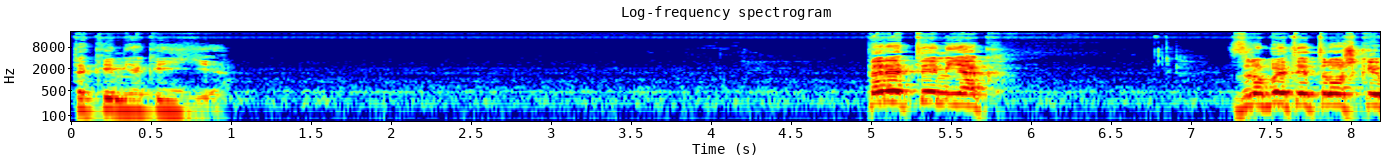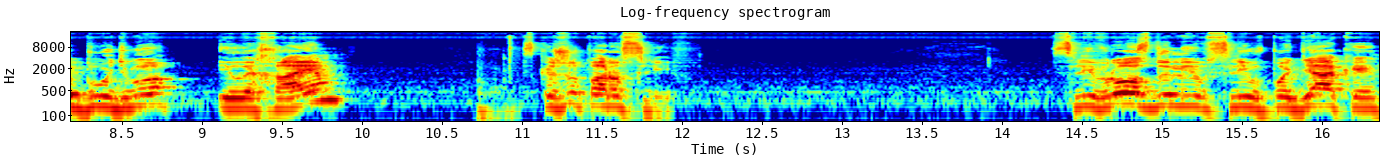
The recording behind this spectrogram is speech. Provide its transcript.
таким, який є. Перед тим, як зробити трошки будьмо і лихаєм, скажу пару слів. Слів роздумів, слів подяки,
